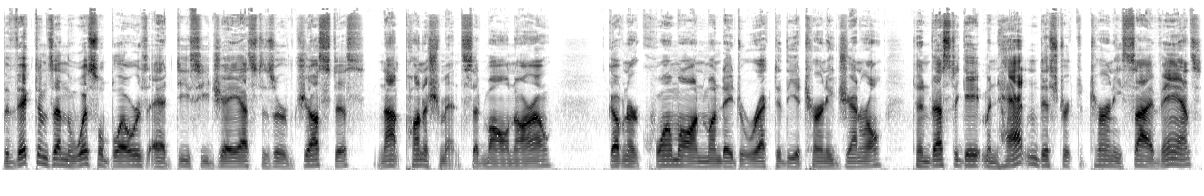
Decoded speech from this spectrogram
The victims and the whistleblowers at DCJS deserve justice, not punishment, said Molinaro. Governor Cuomo on Monday directed the Attorney General to investigate Manhattan District Attorney Cy Vance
